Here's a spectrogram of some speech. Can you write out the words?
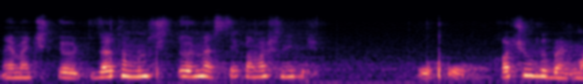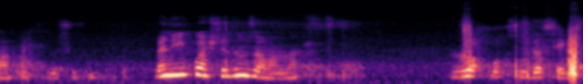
Hemen çitle öldü. Zaten bunu çitle ölmezsek amaç nedir? Oh, oh. Kaç yıldır ben Minecraft uğraşıyorum. Ben ilk başladığım zamanlar Roblox'u da çekerdim.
